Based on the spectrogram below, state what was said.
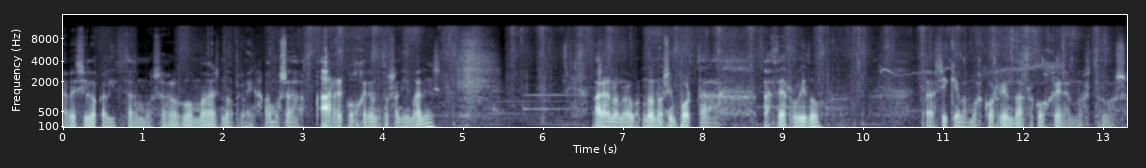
A ver si localizamos algo más. No, pero venga, vamos a, a recoger nuestros animales. Ahora no, no, no nos importa hacer ruido así que vamos corriendo a recoger a nuestros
